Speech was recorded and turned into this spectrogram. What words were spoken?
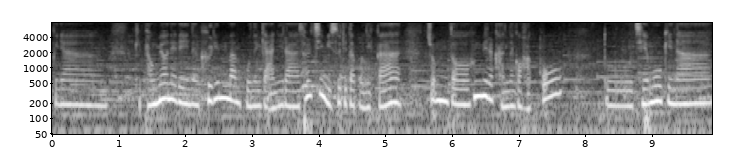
그냥 이렇게 벽면에 돼 있는 그림만 보는 게 아니라 설치 미술이다 보니까 좀 더 흥미를 갖는 것 같고 또 제목이나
